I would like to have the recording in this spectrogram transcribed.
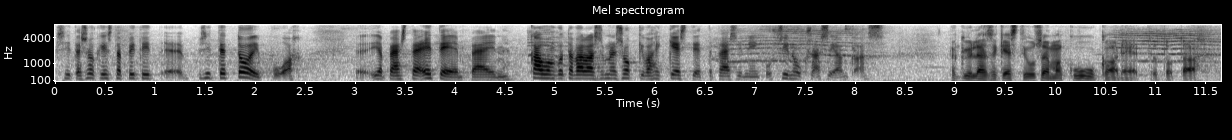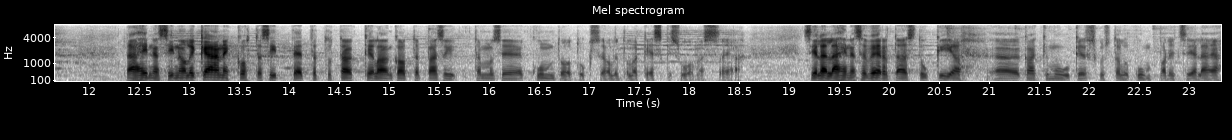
Siitä sokista piti äh, sitten toipua ja päästä eteenpäin. Kauanko tavallaan semmoinen sokkivaihe kesti, että pääsi niin kuin sinuksi asian kanssa? No kyllä se kesti useamman kuukauden, että tota, lähinnä siinä oli käännekohta sitten, että tota Kelan kautta pääsi tämmöiseen kuntoutukseen, oli tuolla Keski-Suomessa ja siellä lähinnä se vertaistuki ja kaikki muu keskustelukumppanit siellä ja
